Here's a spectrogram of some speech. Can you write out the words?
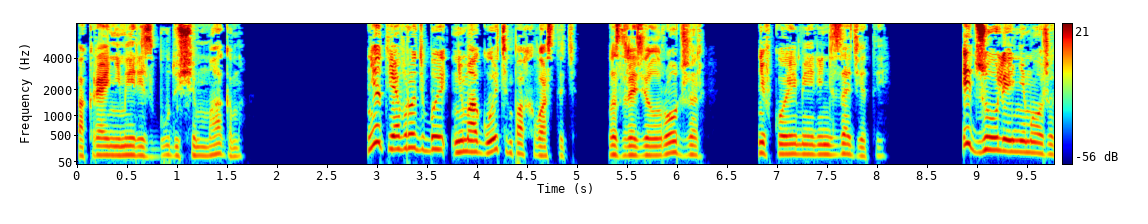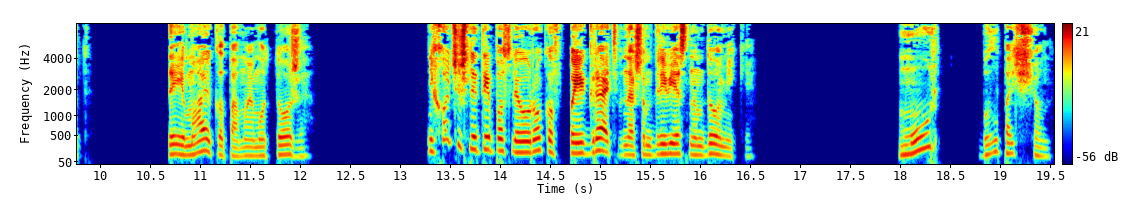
по крайней мере, с будущим магом. «Нет, я вроде бы не могу этим похвастать», — возразил Роджер, ни в коей мере не задетый. «И Джулия не может. Да и Майкл, по-моему, тоже. Не хочешь ли ты после уроков поиграть в нашем древесном домике?» Мур был польщен.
